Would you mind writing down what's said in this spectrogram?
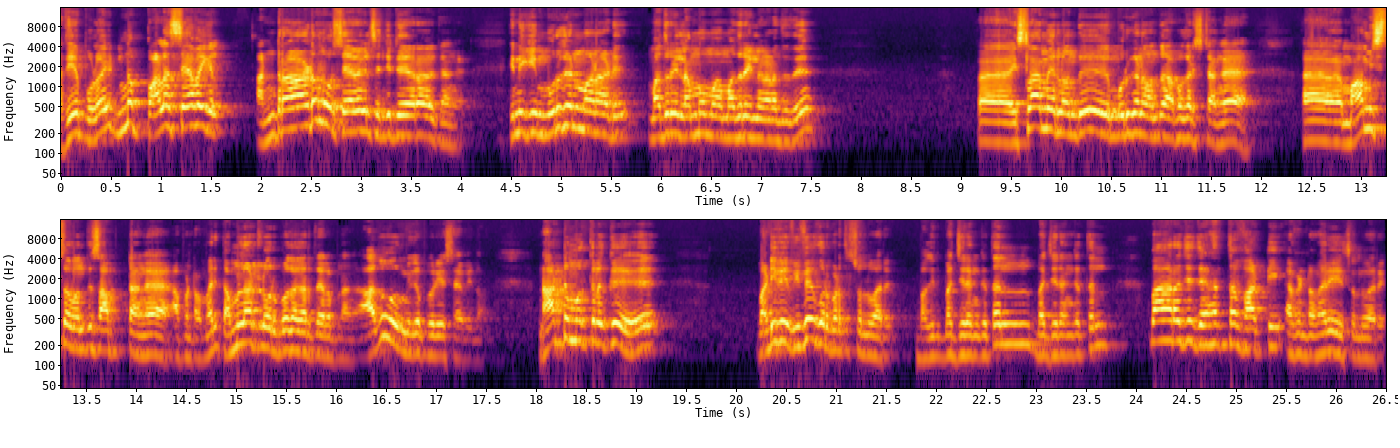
அதே போல் இன்னும் பல சேவைகள் அன்றாடம் ஒரு சேவைகள் செஞ்சுட்டே தான் இருக்காங்க. இன்றைக்கி முருகன் மாநாடு மதுரையில் நம்ம மதுரையில் நடந்தது இஸ்லாமியர்கள் வந்து முருகனை வந்து அபகரிச்சிட்டாங்க. மாமிசத்தை வந்து சாப்பிட்டாங்க அப்படின்ற மாதிரி தமிழ்நாட்டில் ஒரு போதகரத்தை எழுப்பினாங்க அதுவும் ஒரு மிகப்பெரிய சேவை தான் நாட்டு மக்களுக்கு வடிவே விவேக் ஒரு படத்தை சொல்லுவார். பக பஜ்ரங்கதல் பஜ்ரங்கதல் பாரஜ ஜனதா பார்ட்டி அப்படின்ற மாதிரி சொல்லுவார்.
